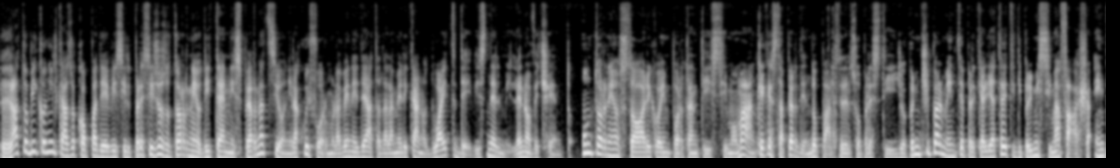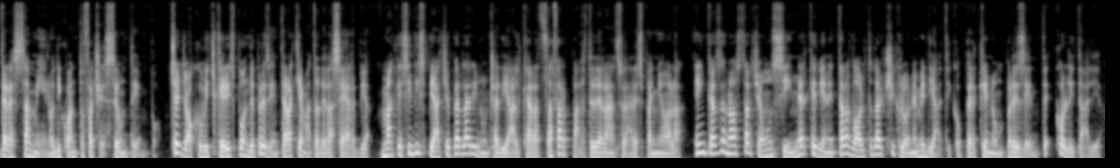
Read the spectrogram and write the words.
Lato B con il caso Coppa Davis, il prestigioso torneo di tennis per nazioni, la cui formula venne ideata dall'americano Dwight Davis nel 1900. Un torneo storico e importantissimo, ma anche che sta perdendo parte del suo prestigio, principalmente perché agli atleti di primissima fascia interessa meno di quanto facesse un tempo. C'è Djokovic che risponde presente alla chiamata della Serbia, ma che si dispiace per la rinuncia di Alcaraz a far parte della nazionale spagnola. E in casa nostra c'è un Sinner che viene travolto dal ciclone mediatico perché non presente con l'Italia.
